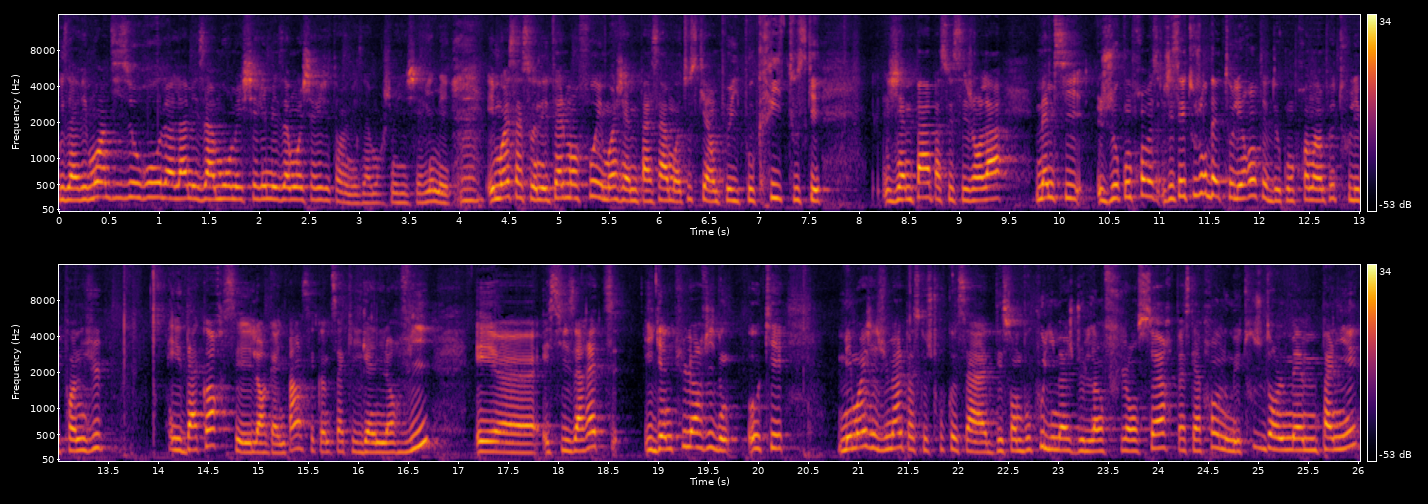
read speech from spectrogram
Vous avez moins 10 euros, là, là, mes amours, mes chéris, mes amours, mes chéris. J'étais mes amours, mes chéris. Mais... Mm. Et moi, ça sonnait tellement faux. Et moi, j'aime pas ça. Moi, tout ce qui est un peu hypocrite, tout ce qui est. J'aime pas parce que ces gens-là, même si je comprends, j'essaie toujours d'être tolérante et de comprendre un peu tous les points de vue. Et d'accord, c'est leur gagne-pain, c'est comme ça qu'ils gagnent leur vie. Et, et s'ils arrêtent, ils gagnent plus leur vie. Donc, ok. Mais moi, j'ai du mal parce que je trouve que ça descend beaucoup l'image de l'influenceur, parce qu'après, on nous met tous dans le même panier.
